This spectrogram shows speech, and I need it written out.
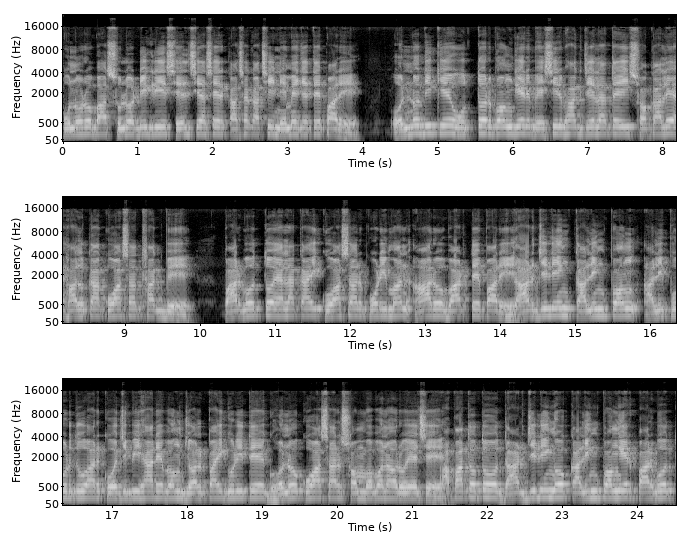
পনেরো বা ষোলো ডিগ্রি সেলসিয়াসের কাছাকাছি নেমে যেতে পারে। অন্যদিকে উত্তরবঙ্গের বেশিরভাগ জেলাতেই সকালে হালকা কুয়াশা থাকবে। পার্বত্য এলাকায় কুয়াশার পরিমাণ আরও বাড়তে পারে। দার্জিলিং, কালিম্পং, আলিপুরদুয়ার, কোচবিহার এবং জলপাইগুড়িতে ঘন কুয়াশার সম্ভাবনা রয়েছে। আপাতত দার্জিলিং ও কালিম্পংয়ের পার্বত্য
